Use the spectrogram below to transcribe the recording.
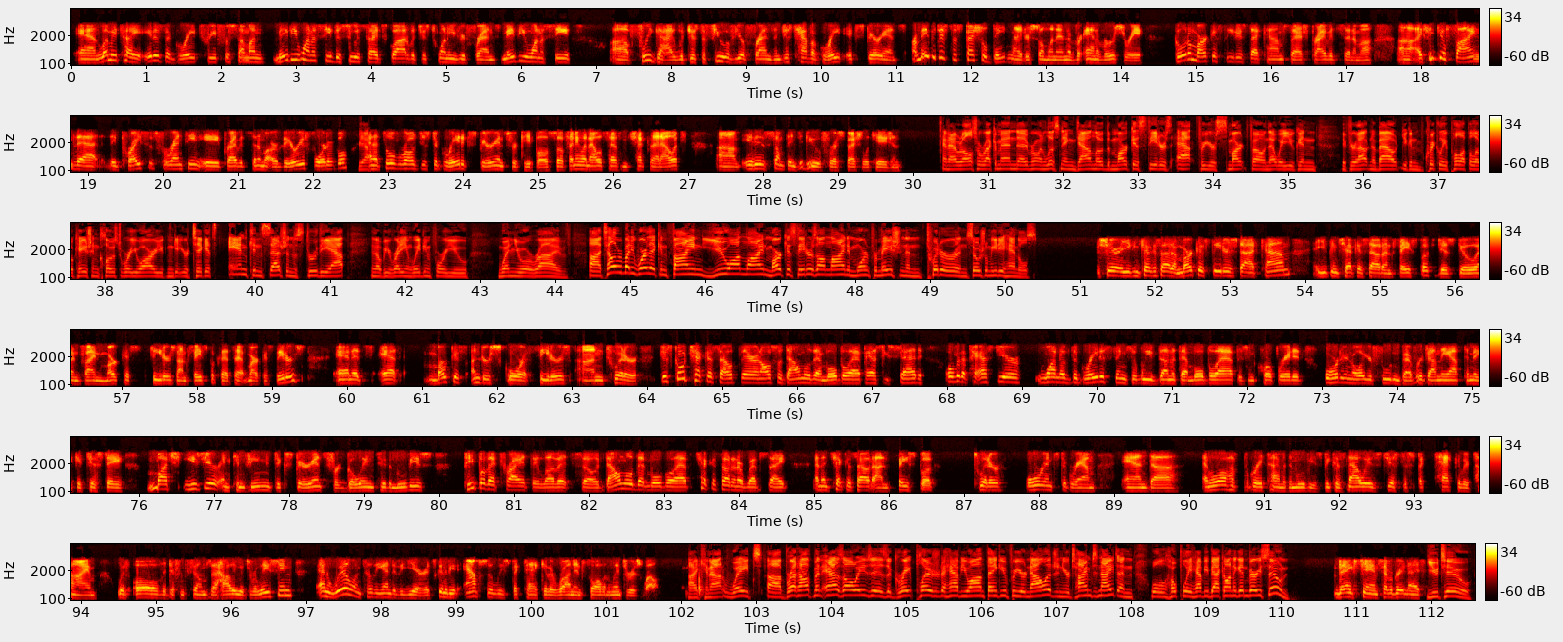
And let me tell you, it is a great treat for someone. Maybe you want to see the Suicide Squad with just 20 of your friends. Maybe you want to see uh, Free Guy with just a few of your friends and just have a great experience. Or maybe just a special date night or someone an anniversary. Go to marcustheatres.com slash private cinema. Uh, I think you'll find that the prices for renting a private cinema are very affordable, Yeah. and it's overall just a great experience for people. So if anyone else hasn't checked that out, um, it is something to do for a special occasion. And I would also recommend everyone listening download the Marcus Theatres app for your smartphone. That way you can, if you're out and about, you can quickly pull up a location close to where you are. You can get your tickets and concessions through the app, and they'll be ready and waiting for you when you arrive. Uh, tell everybody where they can find you online, Marcus Theatres online, and more information and Twitter and social media handles. Sure. You can check us out at marcustheatres.com. You can check us out on Facebook. Just go and find Marcus Theatres on Facebook. That's at Marcus Theatres. And it's at Marcus underscore theatres on Twitter. Just go check us out there and also download that mobile app. As you said, over the past year, one of the greatest things that we've done at that mobile app is incorporated ordering all your food and beverage on the app to make it just a much easier and convenient experience for going to the movies. People that try it, they love it. So download that mobile app, check us out on our website, and then check us out on Facebook, Twitter, or Instagram, and uh, and we'll all have a great time at the movies because now is just a spectacular time with all the different films that Hollywood's releasing and will until the end of the year. It's going to be an absolutely spectacular run in fall and winter as well. I cannot wait. Uh, Bret Hoffmann, as always, is a great pleasure to have you on. Thank you for your knowledge and your time tonight, and we'll hopefully have you back on again very soon. Thanks, James. Have a great night. You too.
